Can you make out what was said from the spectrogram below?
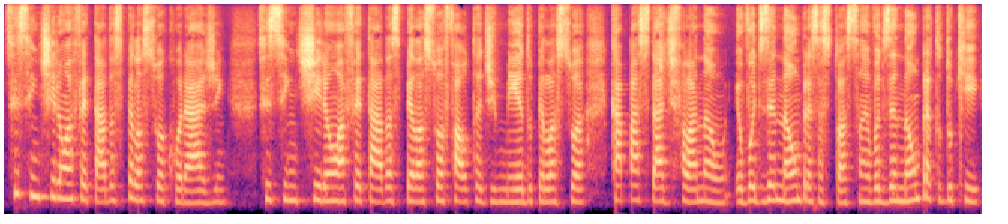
se sentiram afetadas pela sua coragem, se sentiram afetadas pela sua falta de medo, pela sua capacidade de falar: Não, eu vou dizer não pra essa situação, eu vou dizer não pra tudo que,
